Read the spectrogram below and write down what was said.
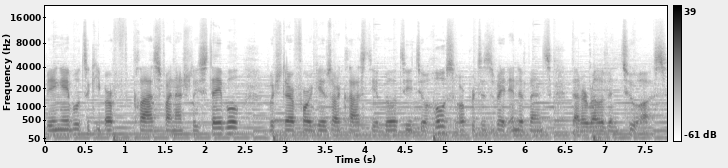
being able to keep our class financially stable, which therefore gives our class the ability to host or participate in events that are relevant to us.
